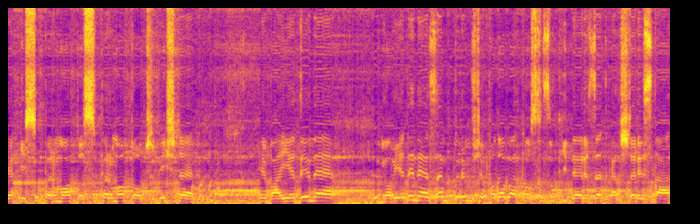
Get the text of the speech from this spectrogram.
jakiś supermoto. Supermoto oczywiście chyba jedyne, no jedyny SM, który mi się podoba to Suzuki DRZ 400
